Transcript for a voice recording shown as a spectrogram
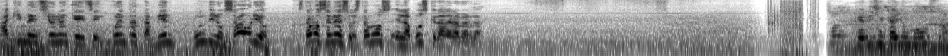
aquí mencionan que se encuentra también un dinosaurio. Estamos en eso, estamos en la búsqueda de la verdad. Que dicen que hay un monstruo,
